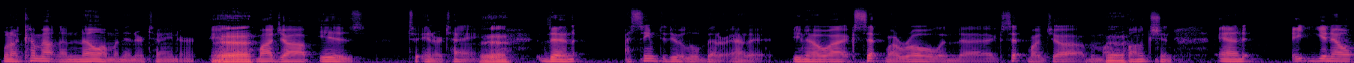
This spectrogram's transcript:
when I come out and I know I'm an entertainer, and Yeah. my job is to entertain, Yeah. then I seem to do a little better at it. You know, I accept my role and I accept my job and my Yeah. function, and it, you know,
